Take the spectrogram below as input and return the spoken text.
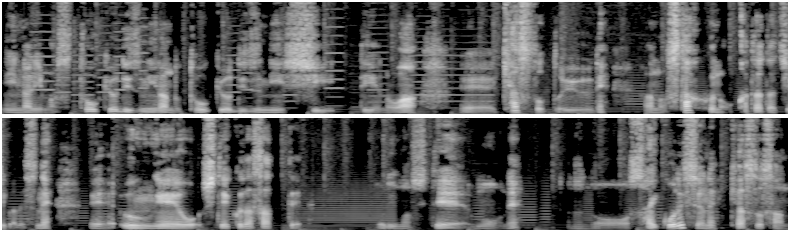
になります。東京ディズニーランド、東京ディズニーシーっていうのは、えー、キャストというね、あの、スタッフの方たちがですね、えー、運営をしてくださっておりまして、もうね、あのー、最高ですよね。キャストさん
